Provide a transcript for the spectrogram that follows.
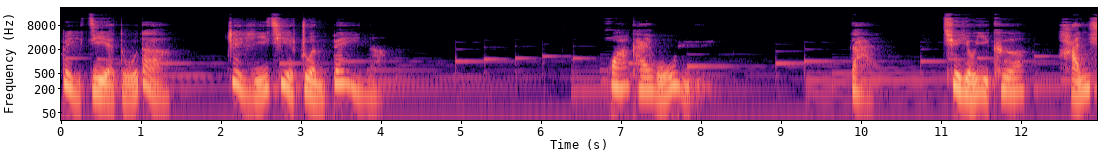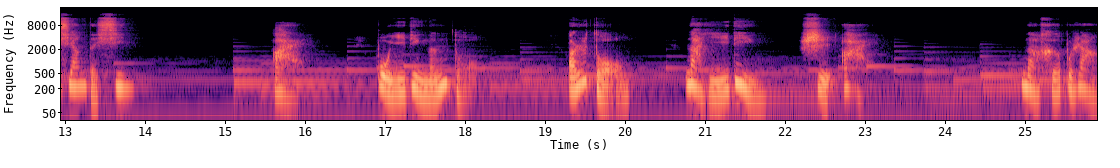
被解读的这一切准备呢？花开无语，但却有一颗含香的心。爱不一定能懂，而懂，那一定。是爱，那何不让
